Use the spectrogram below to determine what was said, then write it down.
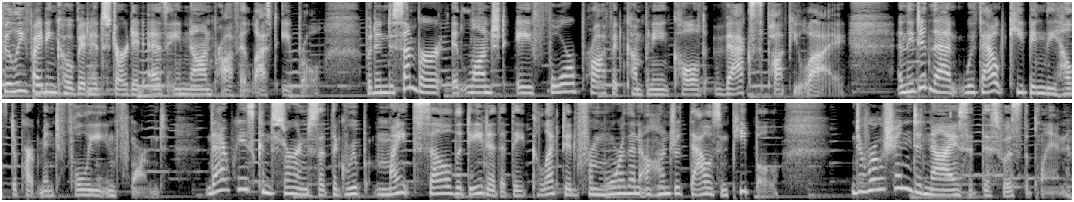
Philly Fighting COVID had started as a nonprofit last April, but in December, it launched a for profit company called Vax Populi. And they did that without keeping the health department fully informed. That raised concerns that the group might sell the data that they'd collected from more than 100,000 people. Doroshin denies that this was the plan.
